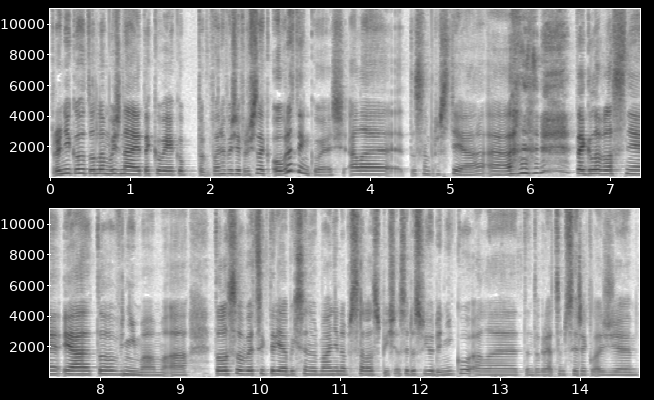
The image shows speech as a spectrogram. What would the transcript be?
Pro někoho tohle možná je takový jako, pane bože, proč tak overthinkuješ? Ale to jsem prostě já a takhle vlastně já to vnímám. A tohle jsou věci, které já bych se normálně napsala spíš asi do svého deníku, ale tentokrát jsem si řekla, že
